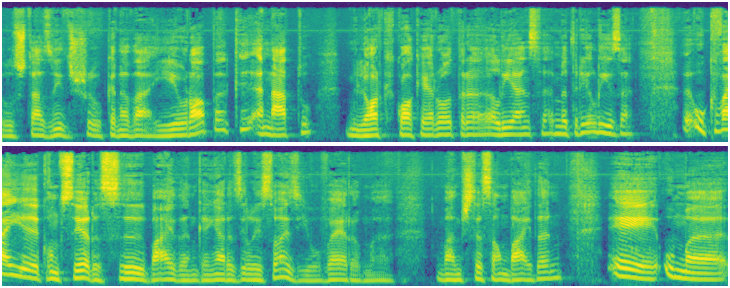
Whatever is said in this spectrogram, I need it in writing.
os Estados Unidos, o Canadá e a Europa, que a NATO, melhor que qualquer outra aliança, materializa. O que vai acontecer se Biden ganhar as eleições e houver uma uma administração Biden, é uma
